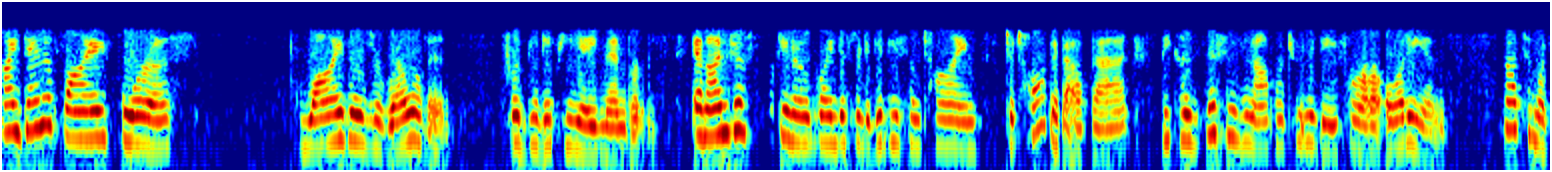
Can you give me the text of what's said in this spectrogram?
identify for us why those are relevant for BDPA members. And I'm just, you know, going to sort of give you some time to talk about that because this is an opportunity for our audience not so much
